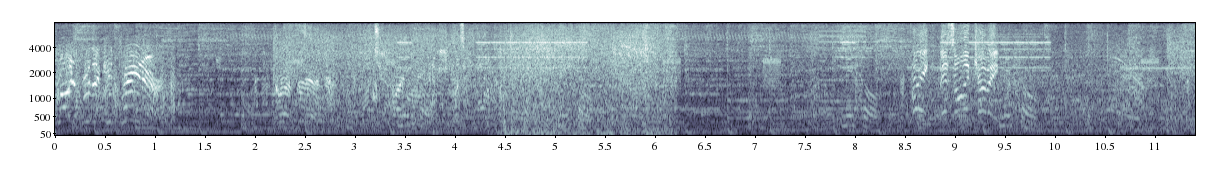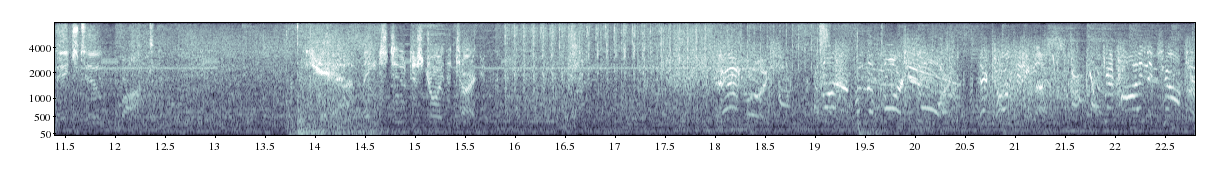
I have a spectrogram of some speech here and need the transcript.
Run for the container! Missile. Break! Missile incoming! Missile. Mage 2, locked. Yeah, Mage 2 destroyed the target. Ambush! Fire from the far shore! They're targeting us! Get behind the chopper!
